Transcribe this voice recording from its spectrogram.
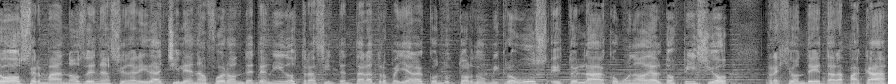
Dos hermanos de nacionalidad chilena fueron detenidos tras intentar atropellar al conductor de un microbús. Esto en la comuna de Alto Hospicio, región de Tarapacá.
